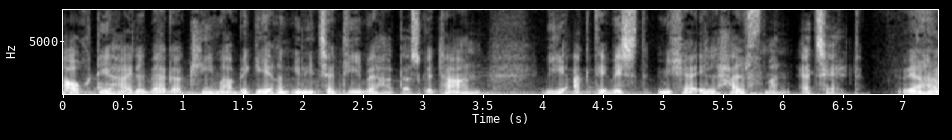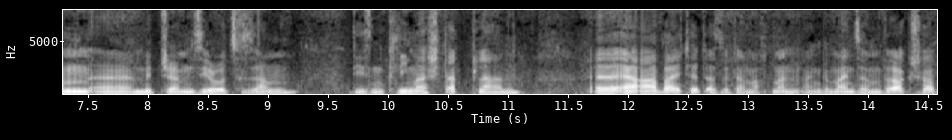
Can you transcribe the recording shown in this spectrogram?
Auch die Heidelberger Klimabegehren-Initiative hat das getan, wie Aktivist Michael Halfmann erzählt. Wir haben äh, mit German Zero zusammen diesen Klimastadtplan äh, erarbeitet. Also da macht man einen gemeinsamen Workshop,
